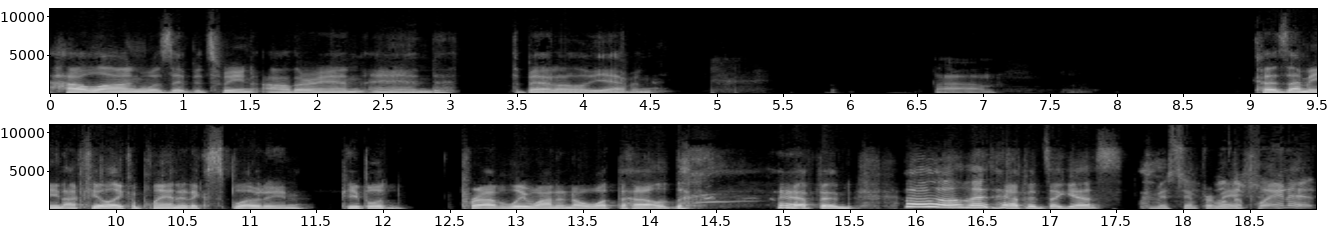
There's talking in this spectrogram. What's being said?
How long was it between Alderaan and the Battle of Yavin? Um, Because I mean, I feel like a planet exploding. People probably want to know what the hell happened. Oh, that happens, I guess. misinformation. Well, the planet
